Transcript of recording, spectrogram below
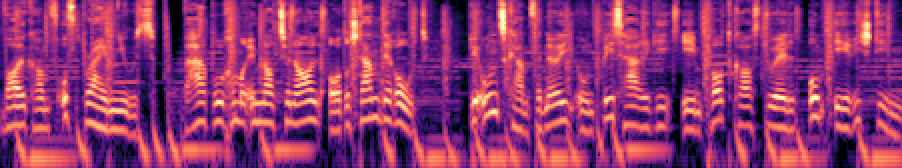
Wahlkampf auf Prime News. Wer brauchen wir im National- oder Ständerat? Bei uns kämpfen neu und bisherige im Podcast-Duell um ihre Stimme.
